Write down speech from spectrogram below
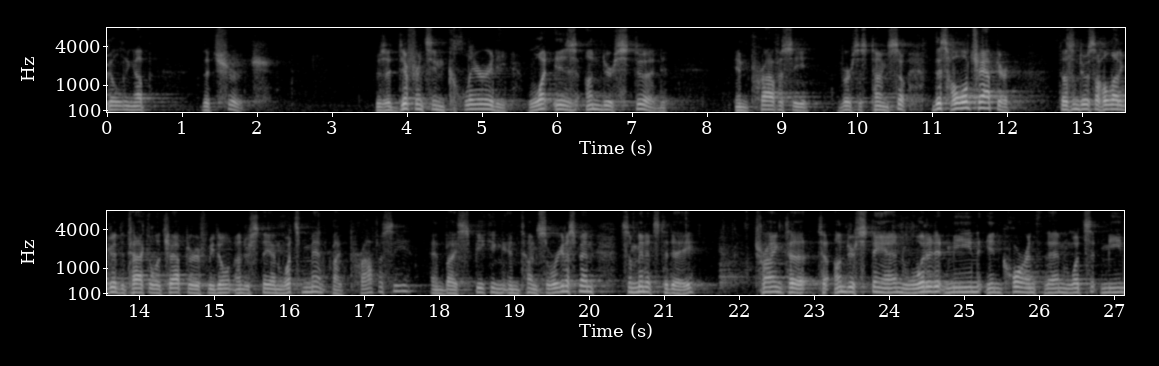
building up the church. There's a difference in clarity, what is understood in prophecy versus tongues. So this whole chapter doesn't do us a whole lot of good to tackle a chapter if we don't understand what's meant by prophecy and by speaking in tongues. So we're going to spend some minutes today trying to, to understand what did it mean in Corinth then, what's it mean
